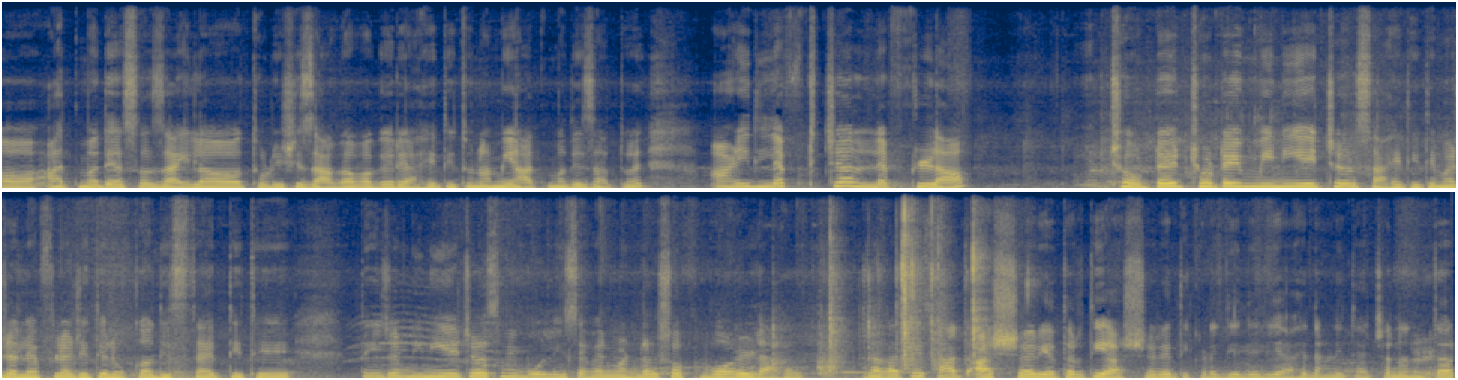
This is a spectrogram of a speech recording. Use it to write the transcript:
आतमध्ये असं जायला थोडीशी जागा वगैरे आहे. तिथून आम्ही आतमध्ये जातो आहे आणि लेफ्टच्या लेफ्टला छोटे छोटे मिनिएचर्स आहेत. तिथे माझ्या लेफ्टला जिथे लोक दिसत आहेत तिथे ते जे मिनिएचर्स मी बोलली सेवन वंडर्स ऑफ वर्ल्ड आहेत. जगाचे सात आश्चर्य तर ती आश्चर्य तिकडे दिलेली आहेत. आणि त्याच्यानंतर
